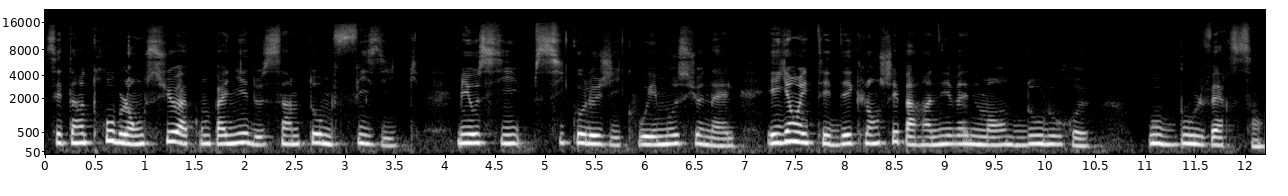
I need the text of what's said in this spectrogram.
C'est un trouble anxieux accompagné de symptômes physiques, mais aussi psychologiques ou émotionnels, ayant été déclenchés par un événement douloureux ou bouleversant.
